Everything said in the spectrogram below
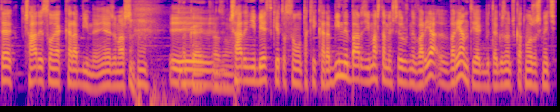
te czary są jak karabiny, nie? Że masz Mhm. Yy, Okej, rozumiem. czary niebieskie to są takie karabiny bardziej. Masz tam jeszcze różne waria- warianty jakby tego, że na przykład możesz mieć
